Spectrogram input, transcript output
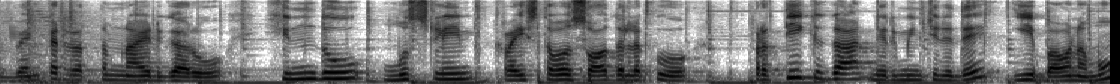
వెంకటరత్నం నాయుడు గారు హిందూ ముస్లిం క్రైస్తవ సోదరులకు ప్రతీకగా నిర్మించినదే ఈ భవనము.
